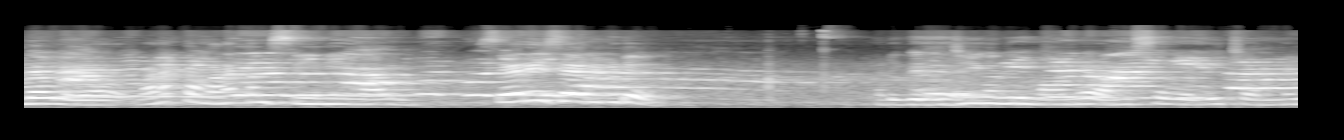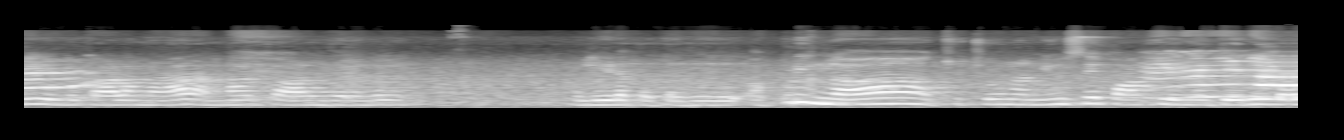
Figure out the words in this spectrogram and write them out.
ஓகே வணக்கம் வணக்கம் சீனி சரி சரி விடு. நடிகர் விஜயகாந்தி மாமியார் அம்சவள்ளி சென்னை இன்று காலமானால் அண்ணாக்கு ஆளுந்தரங்கள் வெளியிடப்பட்டது. அப்படிங்களா? சுச்சோ நான் நியூஸே பார்க்கலீங்க தெரியல.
